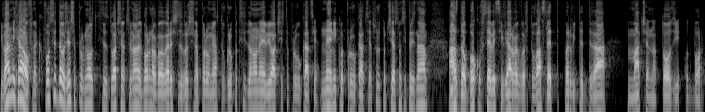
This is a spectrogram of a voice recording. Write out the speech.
Иван Михайлов, на какво се дължеше прогнозите за това, че националният отбор на България ще завърши на първо място в групата си, дано не е била чиста провокация? Не е никаква провокация. Абсолютно честно си признавам, аз дълбоко в себе си вярвах в това след първите два мача на този отбор.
